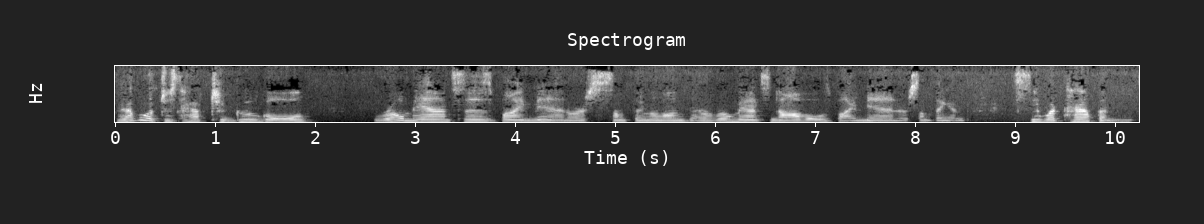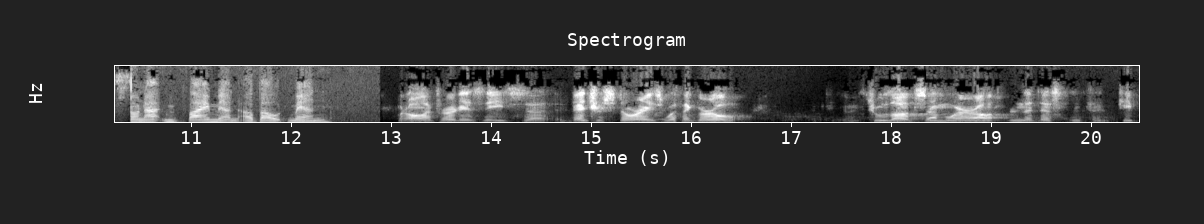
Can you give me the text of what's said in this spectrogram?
I will just have to Google romances by men or something along the, or romance novels by men or something and see what happens. No, not by men, about men. But all I've heard is these uh, adventure stories with a girl, true love somewhere off in the distance, and keeps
